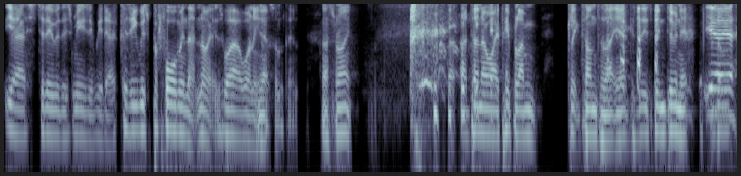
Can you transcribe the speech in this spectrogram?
yeah, it's to do with his music video because he was performing that night as well, wasn't he, Yeah. or something? That's right. I don't know why people haven't clicked onto that yet because he's been doing it. yeah, the- yeah,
